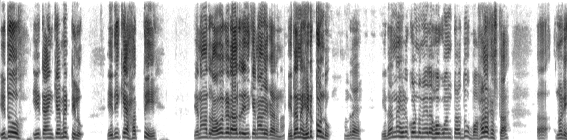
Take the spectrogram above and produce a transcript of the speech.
ಇದು ಈ ಟ್ಯಾಂಕಿಯ ಮೆಟ್ಟಿಲು. ಇದಕ್ಕೆ ಹತ್ತಿ. ಏನಾದರೂ ಅವಘಡ ಆದರೆ ಇದಕ್ಕೆ ನಾವೇ ಕಾರಣ. ಇದನ್ನು ಹಿಡ್ಕೊಂಡು ಅಂದರೆ ಇದನ್ನು ಹಿಡ್ಕೊಂಡು ಮೇಲೆ ಹೋಗುವಂತಹದ್ದು ಬಹಳ ಕಷ್ಟ. ನೋಡಿ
